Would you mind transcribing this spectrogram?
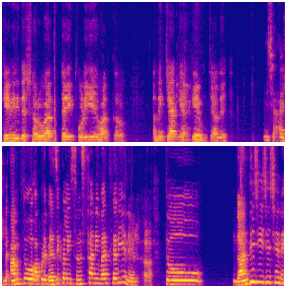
કેવી રીતે શરૂઆત થઈ થોડી એ વાત કરો. અને ક્યાં ક્યાં કેમ્પ ચાલે છે? એટલે આમ તો આપણે બેઝિકલી સંસ્થાની વાત કરીએ ને તો ગાંધીજી જે છે ને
